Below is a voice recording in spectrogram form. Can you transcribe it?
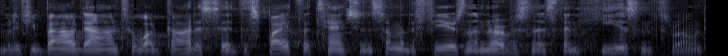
But if you bow down to what God has said, despite the tension, some of the fears and the nervousness, then He is enthroned.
